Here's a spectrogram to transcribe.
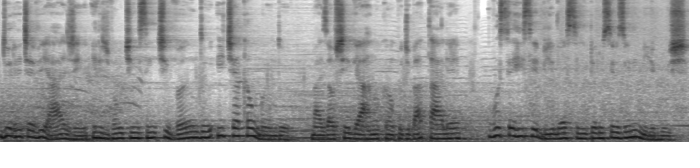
Durante a viagem, eles vão te incentivando e te acalmando, mas ao chegar no campo de batalha, você é recebido assim pelos seus inimigos.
